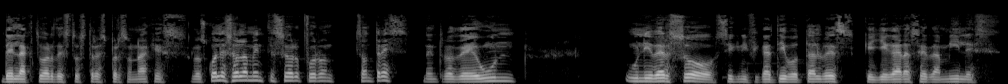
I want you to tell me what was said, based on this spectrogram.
del actuar de estos tres personajes, los cuales solamente fueron, son tres dentro de un universo significativo, tal vez que llegara a ser a miles,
